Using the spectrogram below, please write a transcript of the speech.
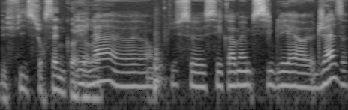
des filles sur scène quoi. Et genre, là, euh, en plus, euh, c'est quand même ciblé euh, jazz.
